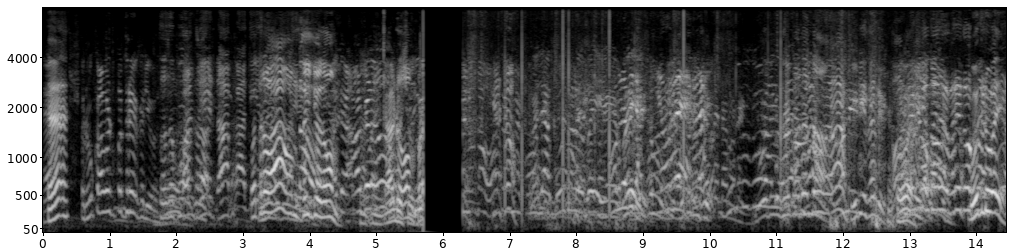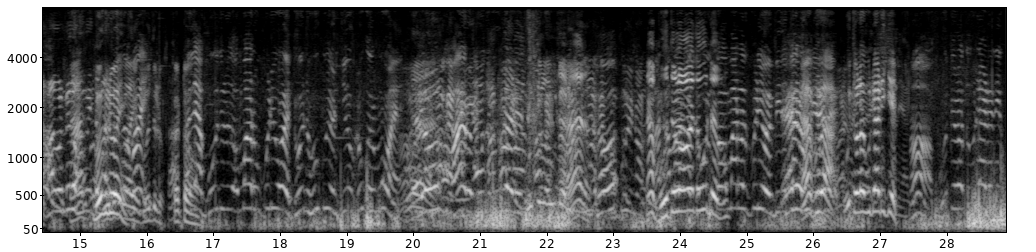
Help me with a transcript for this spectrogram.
હા? રૂકાવટ પથરે કર્યો. ગયો. છું. ભૂતળો હોય તો ઉડે. ભૂતળો ઉડાડી. છે ભૂતળો તો ઉડાડે. નહીં,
